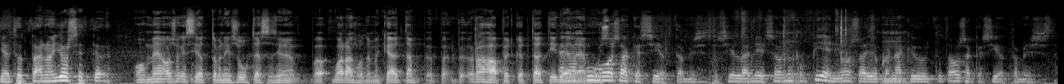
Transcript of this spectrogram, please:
Ja tota, no jos ette... On meidän osakesijoittaminen suhteessa siihen varaisuuteen. Me käytetään rahaa pötköttää tileillä. Älä puhu osakesijoittamisesta, sillä niin se on mm. pieni osa, joka mm. näkyy tuota osakesijoittamisesta.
